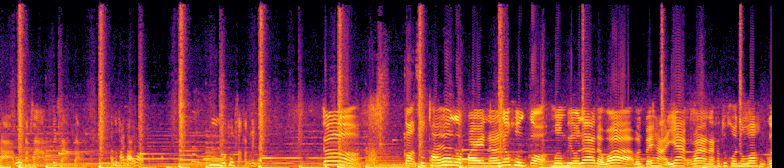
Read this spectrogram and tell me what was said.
สามโอ้สามสามที่สามสามแล้วสุดท้ายสามหรอเปล่าอืมถูกสามสามหนึ่งก็เกาะสุดท้ายที่เราจะไปนะก็คือเกาะเมืองเบลดาแต่ว่ามันไปหายากมากนะครับทุกคนเพราะว่าผมก็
